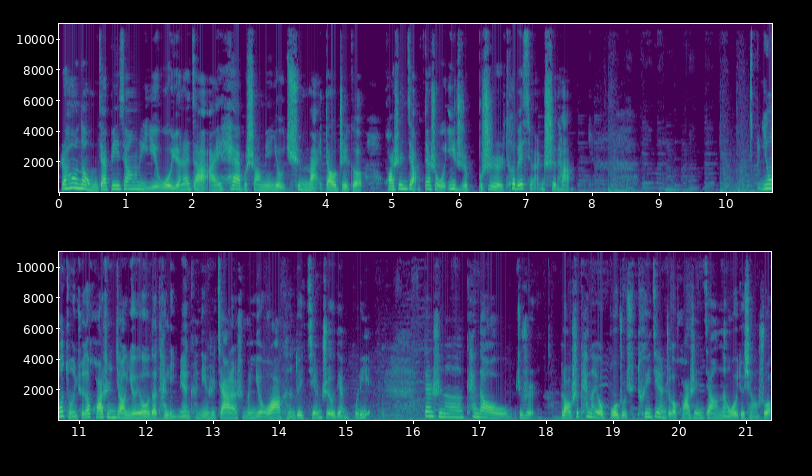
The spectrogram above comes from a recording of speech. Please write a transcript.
然后呢，我们家冰箱里，我原来在 i have 上面有去买到这个花生酱，但是我一直不是特别喜欢吃它，因为我总觉得花生酱油油的，它里面肯定是加了什么油啊，可能对减脂有点不利。但是呢，看到就是老是看到有博主去推荐这个花生酱呢，我就想说，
